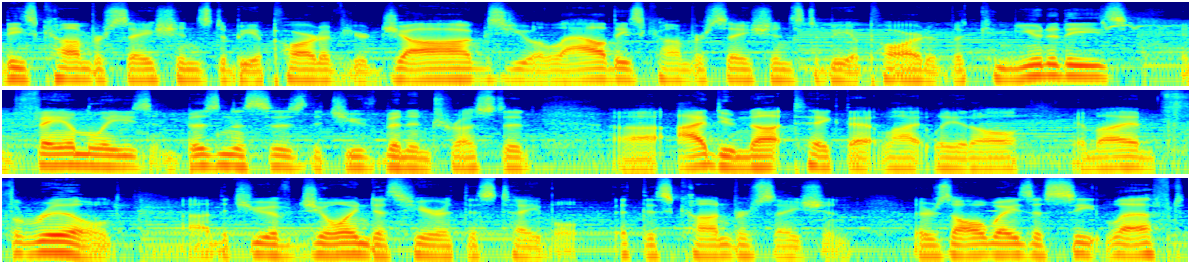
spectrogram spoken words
these conversations to be a part of your jogs. You allow these conversations to be a part of the communities and families and businesses that you've been entrusted. Uh, I do not take that lightly at all, and I am thrilled uh, that you have joined us here at this table, at this conversation. There's always a seat left,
